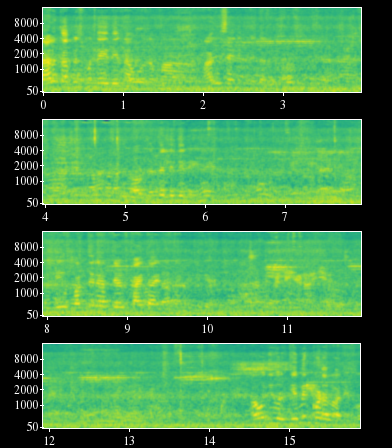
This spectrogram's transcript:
ತಾಲೂಕು ಆಫೀಸ್ ಮುಂದೆ ಇದ್ದೀನಿ ನಾವು, ನಮ್ಮ ಮಾಜಿ ಸೈನಿಕರಿದ್ದಾರೆ ಅವ್ರ ಜೊತೆಲಿ ಇದ್ದೀನಿ. ನೀವು ಬರ್ತೀರಿ ಅಂತ ಹೇಳಿ ಕಾಯ್ತಾ ಇದ್ದೀನಿ ಹೌದು ಇವ್ರಿಗೆ ಜಮೀನು ಕೊಡಲ್ವಾ ನೀವು?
